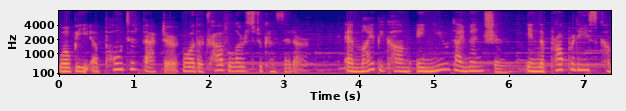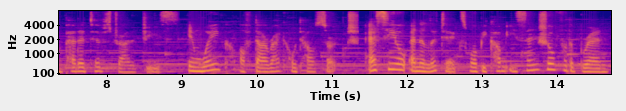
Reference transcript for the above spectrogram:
will be a potent factor for the travelers to consider and might become a new dimension in the property's competitive strategies. In wake of direct hotel search, SEO analytics will become essential for the brands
